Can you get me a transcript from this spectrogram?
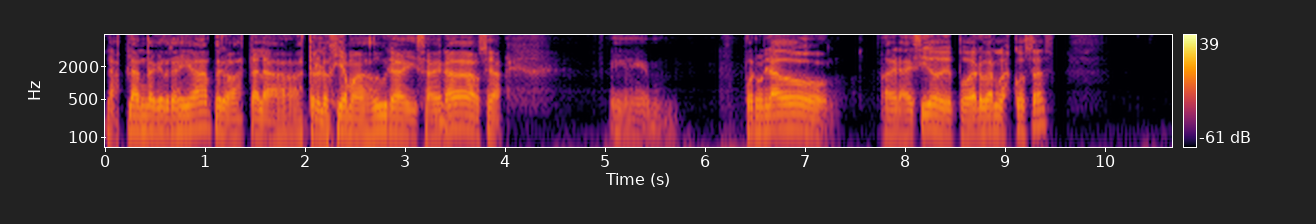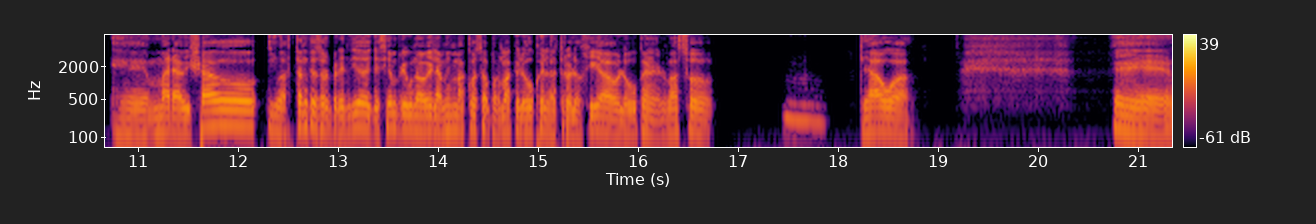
las plantas que traía, pero hasta la astrología más dura y sagrada, o sea, em, por un lado, agradecido de poder ver las cosas, eh, maravillado y bastante sorprendido de que siempre uno ve las mismas cosas, por más que lo busque en la astrología o lo busque en el vaso de agua. Eh,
